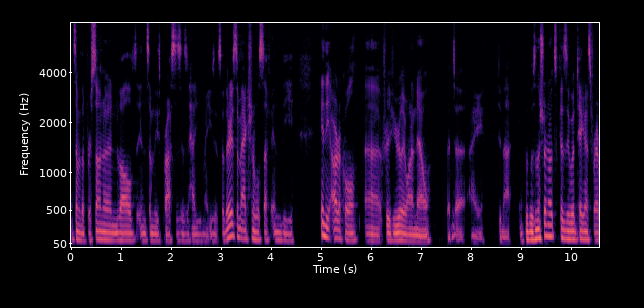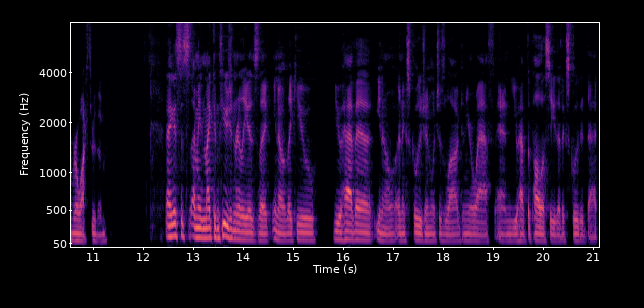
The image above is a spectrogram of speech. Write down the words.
and some of the persona involved in some of these processes and how you might use it. So there is some actionable stuff in the in the article uh, for if you really want to know. But uh, I did not include those in the show notes because it would take us forever to walk through them. I guess it's. I mean, my confusion really is like you know, like you you have a you know an exclusion which is logged in your WAF, and you have the policy that excluded that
